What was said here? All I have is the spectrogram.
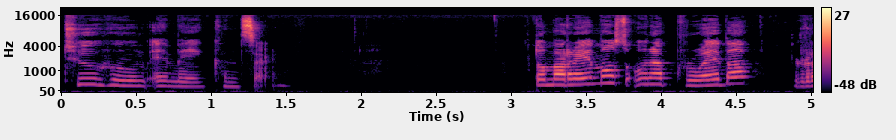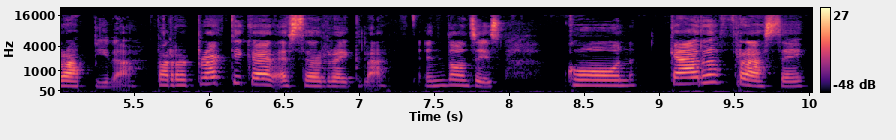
to whom it may concern. Tomaremos una prueba rápida para practicar esta regla. Entonces, con cada frase,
